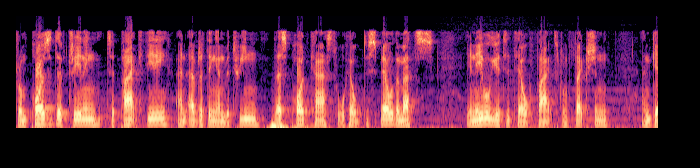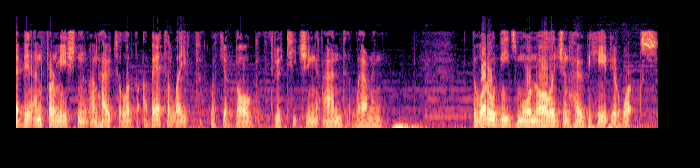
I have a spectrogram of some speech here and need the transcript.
From positive training to pack theory and everything in between, this podcast will help dispel the myths, enable you to tell fact from fiction, and give you information on how to live a better life with your dog through teaching and learning. The world needs more knowledge on how behaviour works.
